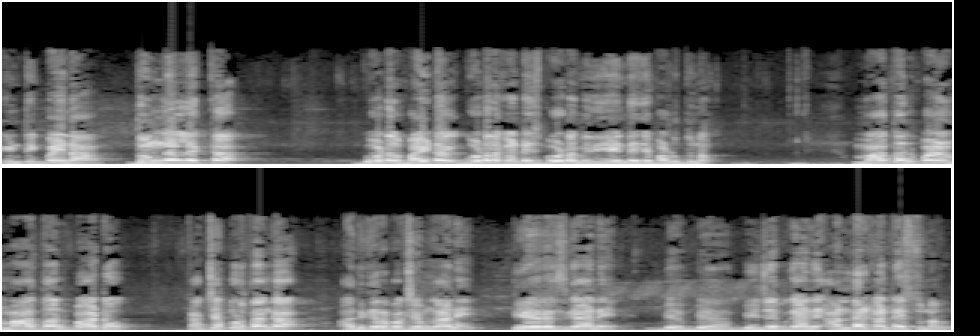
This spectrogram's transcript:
ఇంటికి పైన దొంగల లెక్క గోడ బయట గోడల కంటేసిపోవడం ఇది ఏంటి అని చెప్పి అడుగుతున్నాం. మాతో మాతో పాటు కక్షపూరితంగా అధికార పక్షం కానీ టీఆర్ఎస్ కానీ బీజేపీ కానీ అందరు కంటేస్తున్నారు.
